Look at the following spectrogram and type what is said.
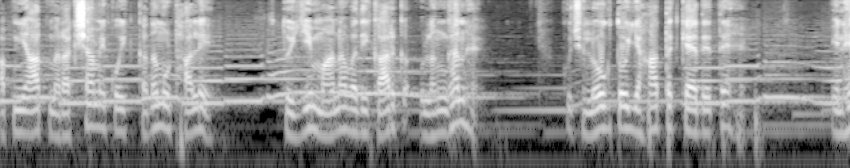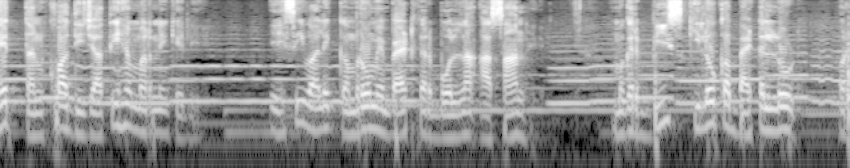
अपनी आत्मरक्षा में कोई कदम उठा ले तो ये मानव अधिकार का उल्लंघन है। कुछ लोग तो यहाँ तक कह देते हैं, इन्हें तनख्वाह दी जाती है मरने के लिए। एसी वाले कमरों में बैठकर बोलना आसान है, मगर 20 किलो का बैटल लोड और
